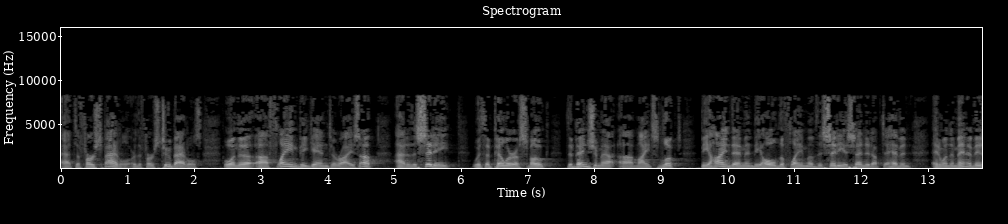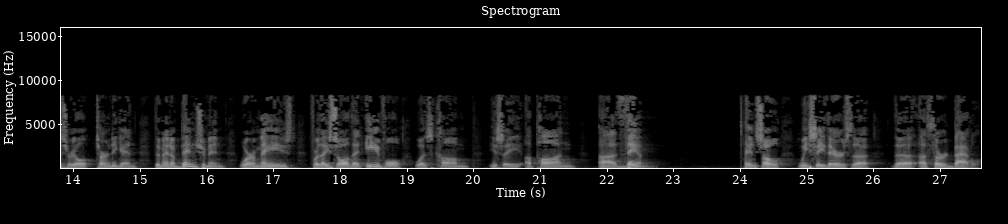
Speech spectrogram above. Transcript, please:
at the first battle or the first two battles. When the uh, flame began to rise up out of the city with a pillar of smoke, the Benjamites looked behind them and behold the flame of the city ascended up to heaven. And when the men of Israel turned again, the men of Benjamin were amazed for they saw that evil was come, you see, upon uh, them. And so we see there's the, the third battle.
